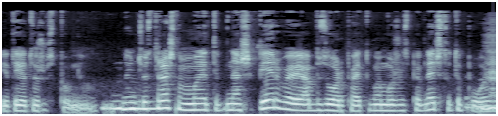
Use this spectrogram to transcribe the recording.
Это я тоже вспомнила. Ну ничего страшного, мы это наш первый обзор, поэтому мы можем вспоминать что-то позже.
